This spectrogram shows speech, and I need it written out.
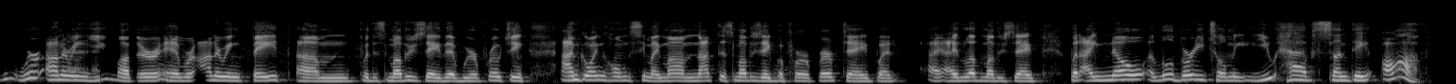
We're honoring you, Mother, and we're honoring Faith um, for this Mother's Day that we're approaching. I'm going home to see my mom, not this Mother's Day, but for her birthday. But I, I love Mother's Day. But I know a little birdie told me you have Sunday off.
